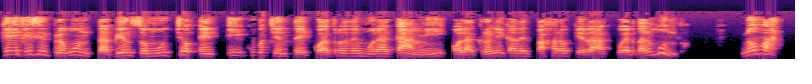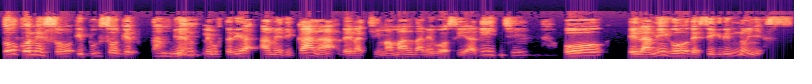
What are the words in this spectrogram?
qué difícil pregunta. Pienso mucho en IQ84 de Murakami o la crónica del pájaro que da cuerda al mundo. No bastó con eso y puso que también le gustaría Americana de la Chimamanda Ngozi Adichie o El amigo de Sigrid Núñez.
